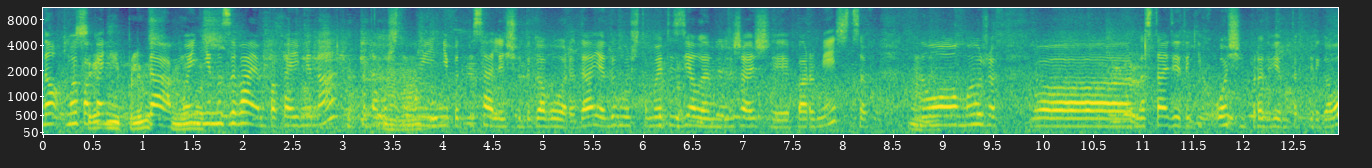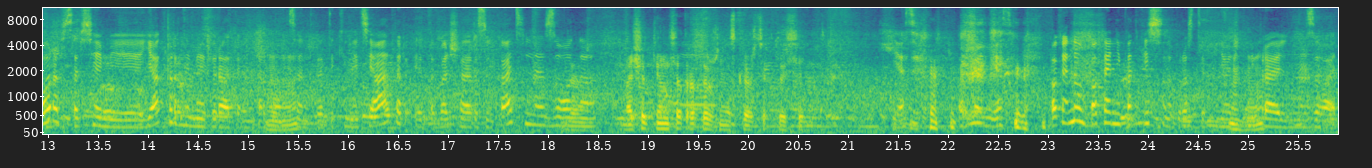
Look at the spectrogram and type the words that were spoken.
Но мы пока Средний не, плюс, да, мы минус. не называем пока имена, потому что мы не подписали еще договоры, да. Я думаю, что мы это сделаем в ближайшие пару месяцев, но мы уже в, э, на стадии таких очень продвинутых переговоров со всеми якорными операторами торгового центра. Это кинотеатр, это большая развлекательная зона. да. Насчет кинотеатра тоже не скажете, кто сидит. Нет, пока нет. Пока, ну, пока не подписано, просто это не очень неправильно называть.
